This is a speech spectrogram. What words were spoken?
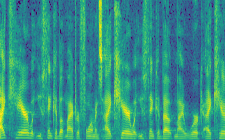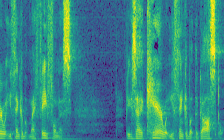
I care what you think about my performance. I care what you think about my work. I care what you think about my faithfulness because I care what you think about the gospel.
